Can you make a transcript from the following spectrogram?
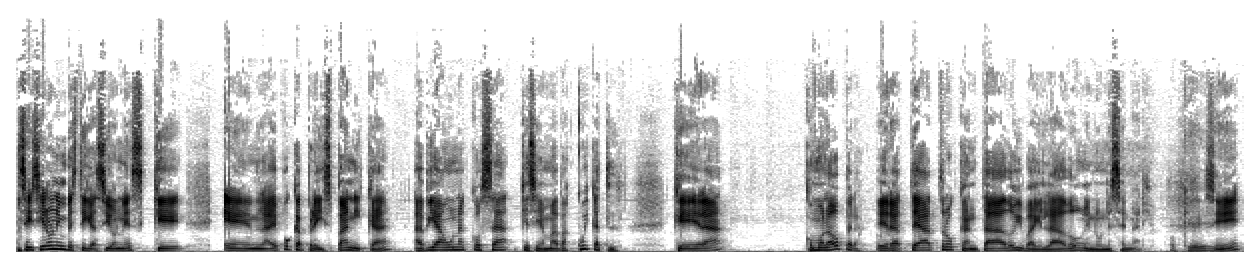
se hicieron investigaciones que en la época prehispánica había una cosa que se llamaba cuicatl, que era como la ópera, era teatro cantado y bailado en un escenario. Ok. ¿Sí?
